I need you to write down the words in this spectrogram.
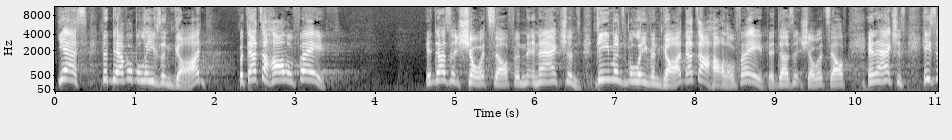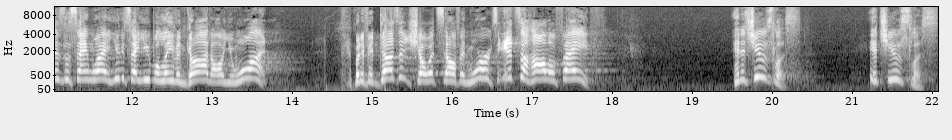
Yes, the devil believes in God, but that's a hollow faith. It doesn't show itself in, in, actions. Demons believe in God. That's a hollow faith. It doesn't show itself in actions. He says the same way. You can say you believe in God all you want. But if it doesn't show itself in works, it's a hollow faith. And it's useless. It's useless.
